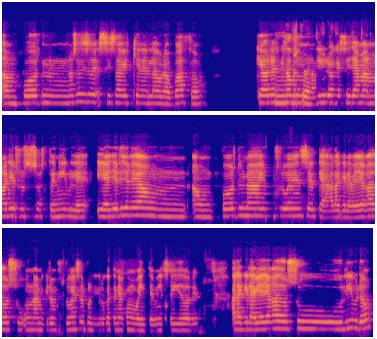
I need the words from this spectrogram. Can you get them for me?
a un post, no sé si, si sabéis quién es Laura Pazo, que ahora No suena. un libro que se llama Armario Sostenible. Y ayer llegué a un, a un post de una influencer que, a la que le había llegado su, una microinfluencer, porque creo que tenía como 20.000 seguidores, a la que le había llegado su libro.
